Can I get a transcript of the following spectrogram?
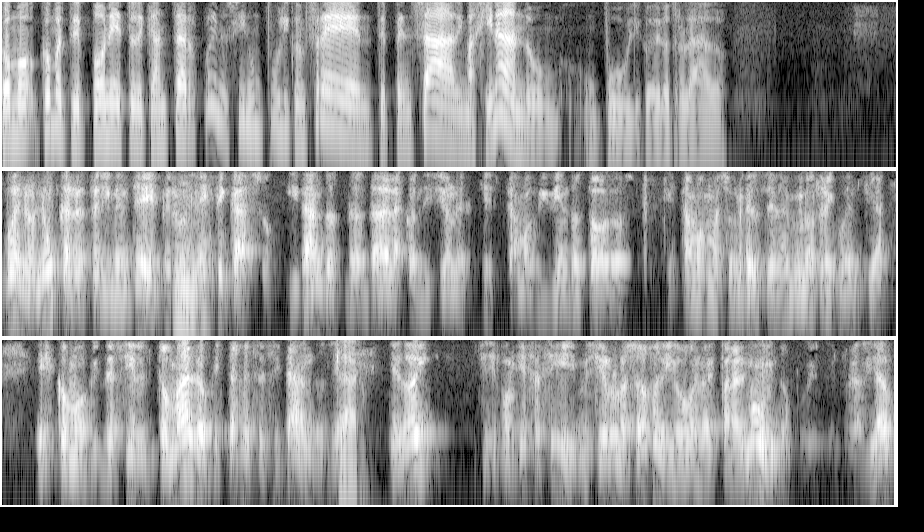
¿cómo, ¿cómo te pone esto de cantar, bueno, sin un público enfrente, pensando, imaginando un, un público del otro lado? Bueno, nunca lo experimenté, pero en mm. este caso, y dando, dadas las condiciones que estamos viviendo todos, que estamos más o menos en la misma frecuencia, es como decir, toma lo que estás necesitando. O sea, Te doy, porque es así, me cierro los ojos y digo, bueno, es para el mundo, porque en realidad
